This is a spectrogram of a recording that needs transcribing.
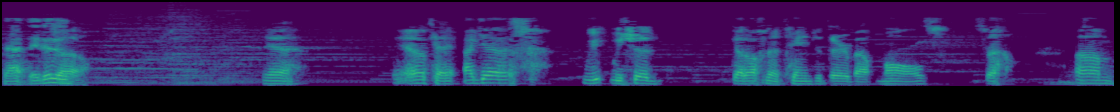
That they do. So, yeah. Yeah, okay. I guess we we should got off on a tangent there about malls. So um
